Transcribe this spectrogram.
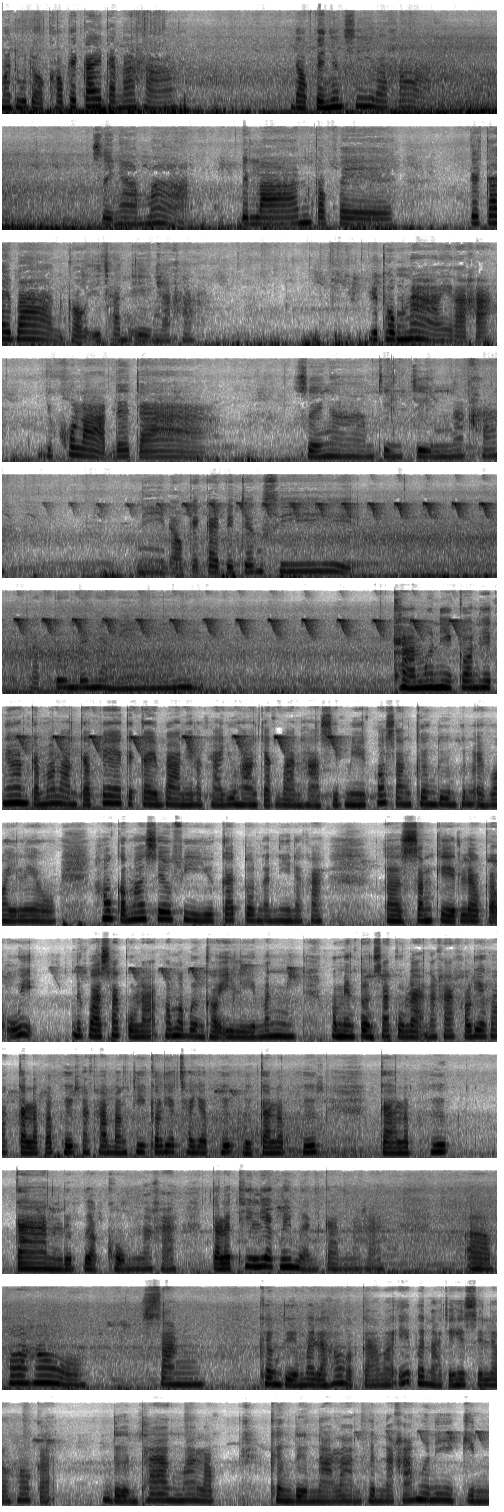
มาดูดอกเขาใกล้ ๆ กันนะคะ ดอกเป็นยังซี่ละค่ะ สวยงามมาก เป็นร้านกาแฟ ใกล้ๆบ้านของอีชั้นเองนะคะ อยู่ทงหน้านี่แหละค่ะ อยู่โคราชเด้อจ้า สวยงามจริงๆนะคะ นี่ดอกไกล้ๆเป็นเจ้งซี่ดอกตุ้มเป็นอย่างนี้ ค่ะมือนี้ก่อนเฮ็ดงานกับมาร้านกาแฟใกล้ๆบ้านนี่แหละค่ะอยู่ห่างจากบ้าน50เมตรพอสั่งเครื่องดื่มเพิ่นไว้ไว้แล้วเฮาก็มาเซลฟี่อยู่กับต้นอันนี้นะคะเอ่อสังเกตแล้วก็อุ๊ยนึกว่าซากุระเพราะมาเบิ่งเขาอีหลีมันบ่แม่นต้นซากุระนะคะ เขาเรียกว่ากาลปะพฤกษ์นะคะ บางที่ก็เรียกชัยพฤกษ์หรือกาลพฤกษ์กาลพฤกษ์การหรือเปลือกขมนะคะ แต่ละที่เรียกไม่เหมือนกันนะคะเอ่อพ่อเฮาสั่ง เครื่องดื่มไปแล้วเฮาก็กะว่าเอ๊ะเพิ่นน่าจะเฮ็ดเสร็จแล้วเฮาก็เดินทางมารับเครื่องดื่มนาร้านเพิ่นนะคะเมื่อนี้กิน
